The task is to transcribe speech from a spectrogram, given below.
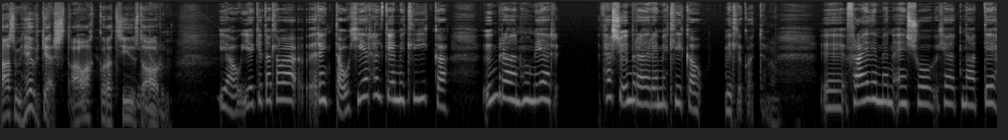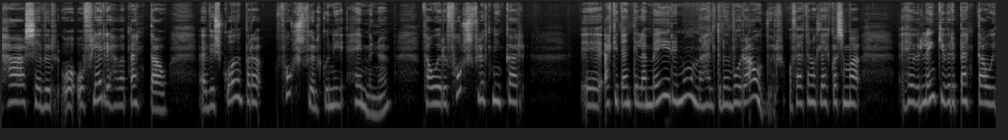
það sem hefur gerst á akkurat síðustu Já. árum. Já, ég get allavega reynda og hér held ég einmitt líka umræðan hún er, þessu umræðan er einmitt líka á villugötum. Uh, fræðimenn eins og hérna DH sefur og, og fleiri hafa bent á ef við skoðum bara fólksfjölgun í heiminum þá eru fólksflutningar e, ekkit endilega meiri núna heldur en voru áður og þetta er náttúrulega eitthvað sem hefur lengi verið bent á í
